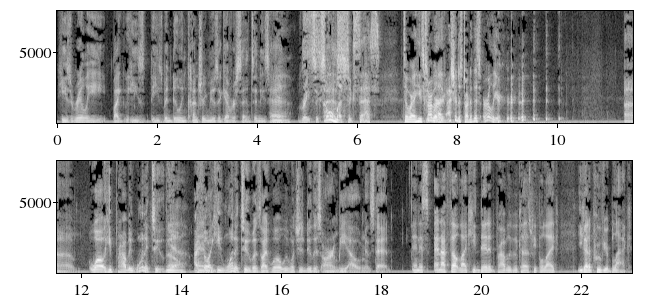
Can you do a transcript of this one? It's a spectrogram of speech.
he's really like he's he's been doing country music ever since and he's had Yeah. great success. So much success. To where he's probably where- like, I should have started this earlier. um, Well, he probably wanted to though. Yeah, I feel like he wanted to, but it's like, well, we want you to do this R and B album instead. and it's and I felt like he did it probably because people like you got to prove you're black.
